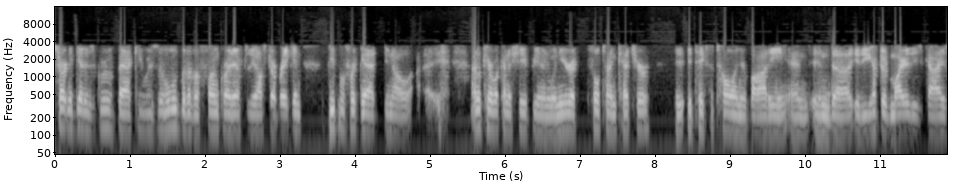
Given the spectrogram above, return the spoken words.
starting to get his groove back. He was a little bit of a funk right after the All Star break, and people forget. You know, I, I don't care what kind of shape you're in. When you're a full time catcher, it, it takes a toll on your body, and and uh, you have to admire these guys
